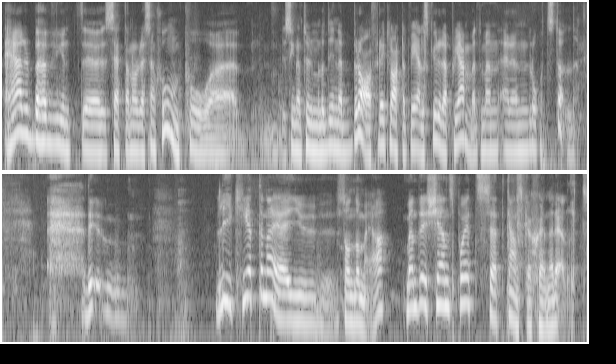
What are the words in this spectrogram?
Här behöver vi ju inte eh, sätta någon recension på eh, signaturmelodin är bra, för det är klart att vi älskar ju det där programmet, men är det en låtstöld? Det, likheterna är ju som de är, men det känns på ett sätt ganska generellt.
